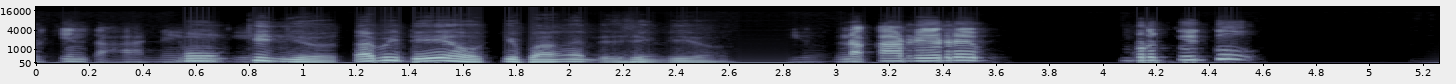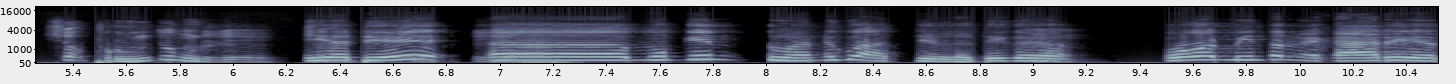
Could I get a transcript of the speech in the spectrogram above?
percintaannya Mungkin yo, tapi dia hoki banget deh sing dia. Iya. Nak karirnya menurutku itu sok beruntung deh. Iya dia eh, mungkin Tuhan itu adil. Jadi kayak Hmm. oh kan pinter nih karir,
